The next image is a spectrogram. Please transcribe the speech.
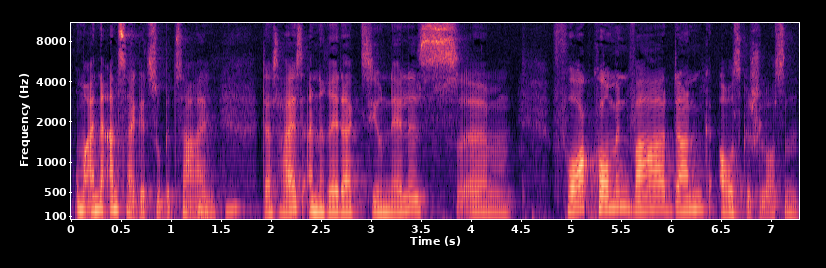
um eine Anzeige zu bezahlen. Mhm. Das heißt, ein redaktionelles ähm, Vorkommen war dann ausgeschlossen.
